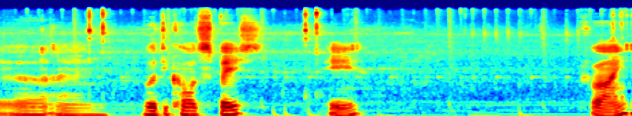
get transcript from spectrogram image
uh, and vertical space here. Fine.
